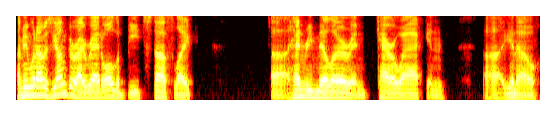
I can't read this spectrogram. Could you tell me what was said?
I mean, when I was younger, I read all the beat stuff like uh, Henry Miller and Kerouac and, uh, you know,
